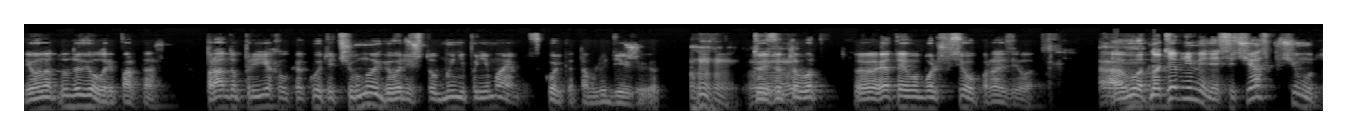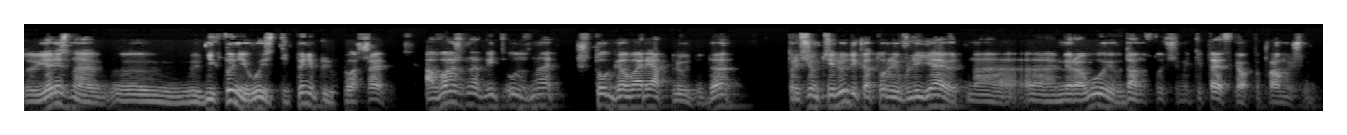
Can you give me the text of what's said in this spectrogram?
И он оттуда вел репортаж. Правда, приехал какой-то чумной, говорит, что мы не понимаем, сколько там людей живет. То есть это вот э, это его больше всего поразило. А, вот, но тем не менее, сейчас почему-то, я не знаю, э, никто не возит, никто не приглашает. А важно ведь узнать, что говорят люди, да? Причем те люди, которые влияют на э, мировую, в данном случае на китайскую автопромышленность.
